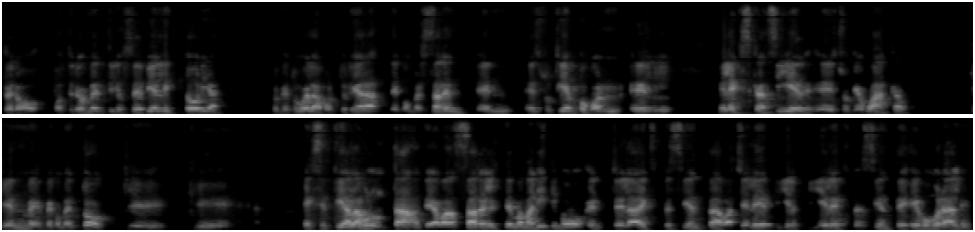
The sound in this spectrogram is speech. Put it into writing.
pero posteriormente yo sé bien la historia, porque tuve la oportunidad de conversar en, en, en su tiempo con el, el ex canciller eh, Choquehuanca, quien me, me comentó que, que, existía la voluntad de avanzar en el tema marítimo entre la expresidenta Bachelet y el, y el expresidente Evo Morales,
